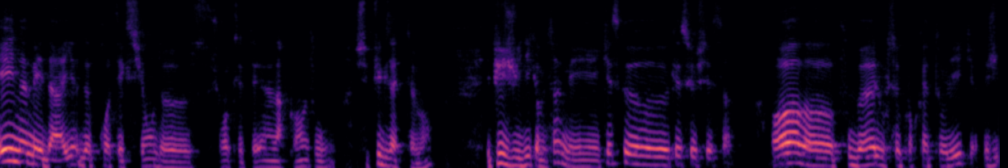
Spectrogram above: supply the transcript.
et une médaille de protection de, je crois que c'était un archange ou je sais plus exactement. Et puis je lui dis comme ça, mais qu'est-ce que qu'est-ce que je fais ça? Oh, bah, poubelle ou secours catholique. Je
